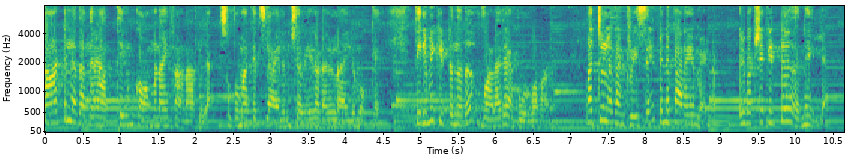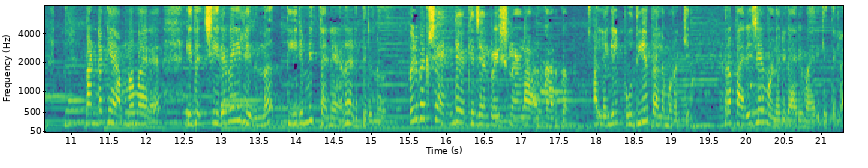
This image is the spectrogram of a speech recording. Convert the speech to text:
നാട്ടിൽ അത് അങ്ങനെ അധികം കോമൺ ആയി കാണാറില്ല. സൂപ്പർ മാർക്കറ്റ്സിലായാലും ചെറിയ കടകളിലായാലും ഒക്കെ തിരുമ്മി കിട്ടുന്നത് വളരെ അപൂർവമാണ്. മറ്റുള്ള കൺട്രീസിൽ പിന്നെ പറയാൻ വേണ്ട. ഒരു പക്ഷെ കിട്ടുക തന്നെ ഇല്ല. പണ്ടൊക്കെ അമ്മമാര് ഇത് ചിരവയിലിരുന്ന് തിരുമ്മി തന്നെയാണ് എടുത്തിരുന്നത്. ഒരുപക്ഷെ എന്റെയൊക്കെ ജനറേഷനിലുള്ള ആൾക്കാർക്ക് അല്ലെങ്കിൽ പുതിയ തലമുറയ്ക്ക് അത്ര പരിചയമുള്ള ഒരു കാര്യമായിരിക്കത്തില്ല.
